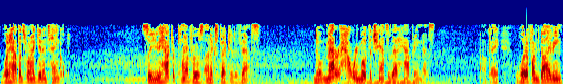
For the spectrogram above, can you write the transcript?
What happens when I get entangled? So you have to plan for those unexpected events, no matter how remote the chance of that happening is. Okay? What if I'm diving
